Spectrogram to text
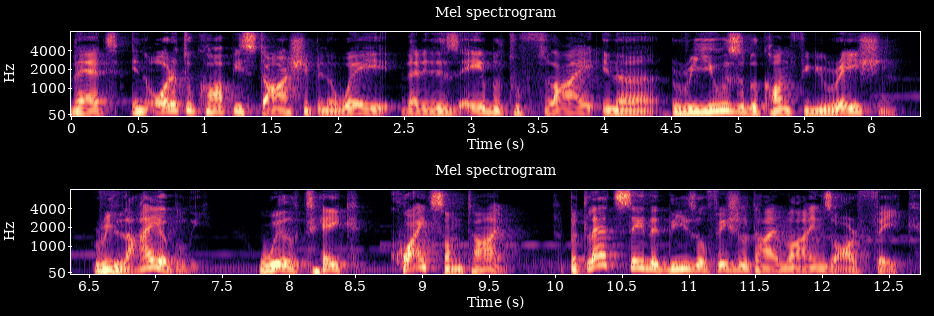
that in order to copy Starship in a way that it is able to fly in a reusable configuration reliably will take quite some time. But let's say that these official timelines are fake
